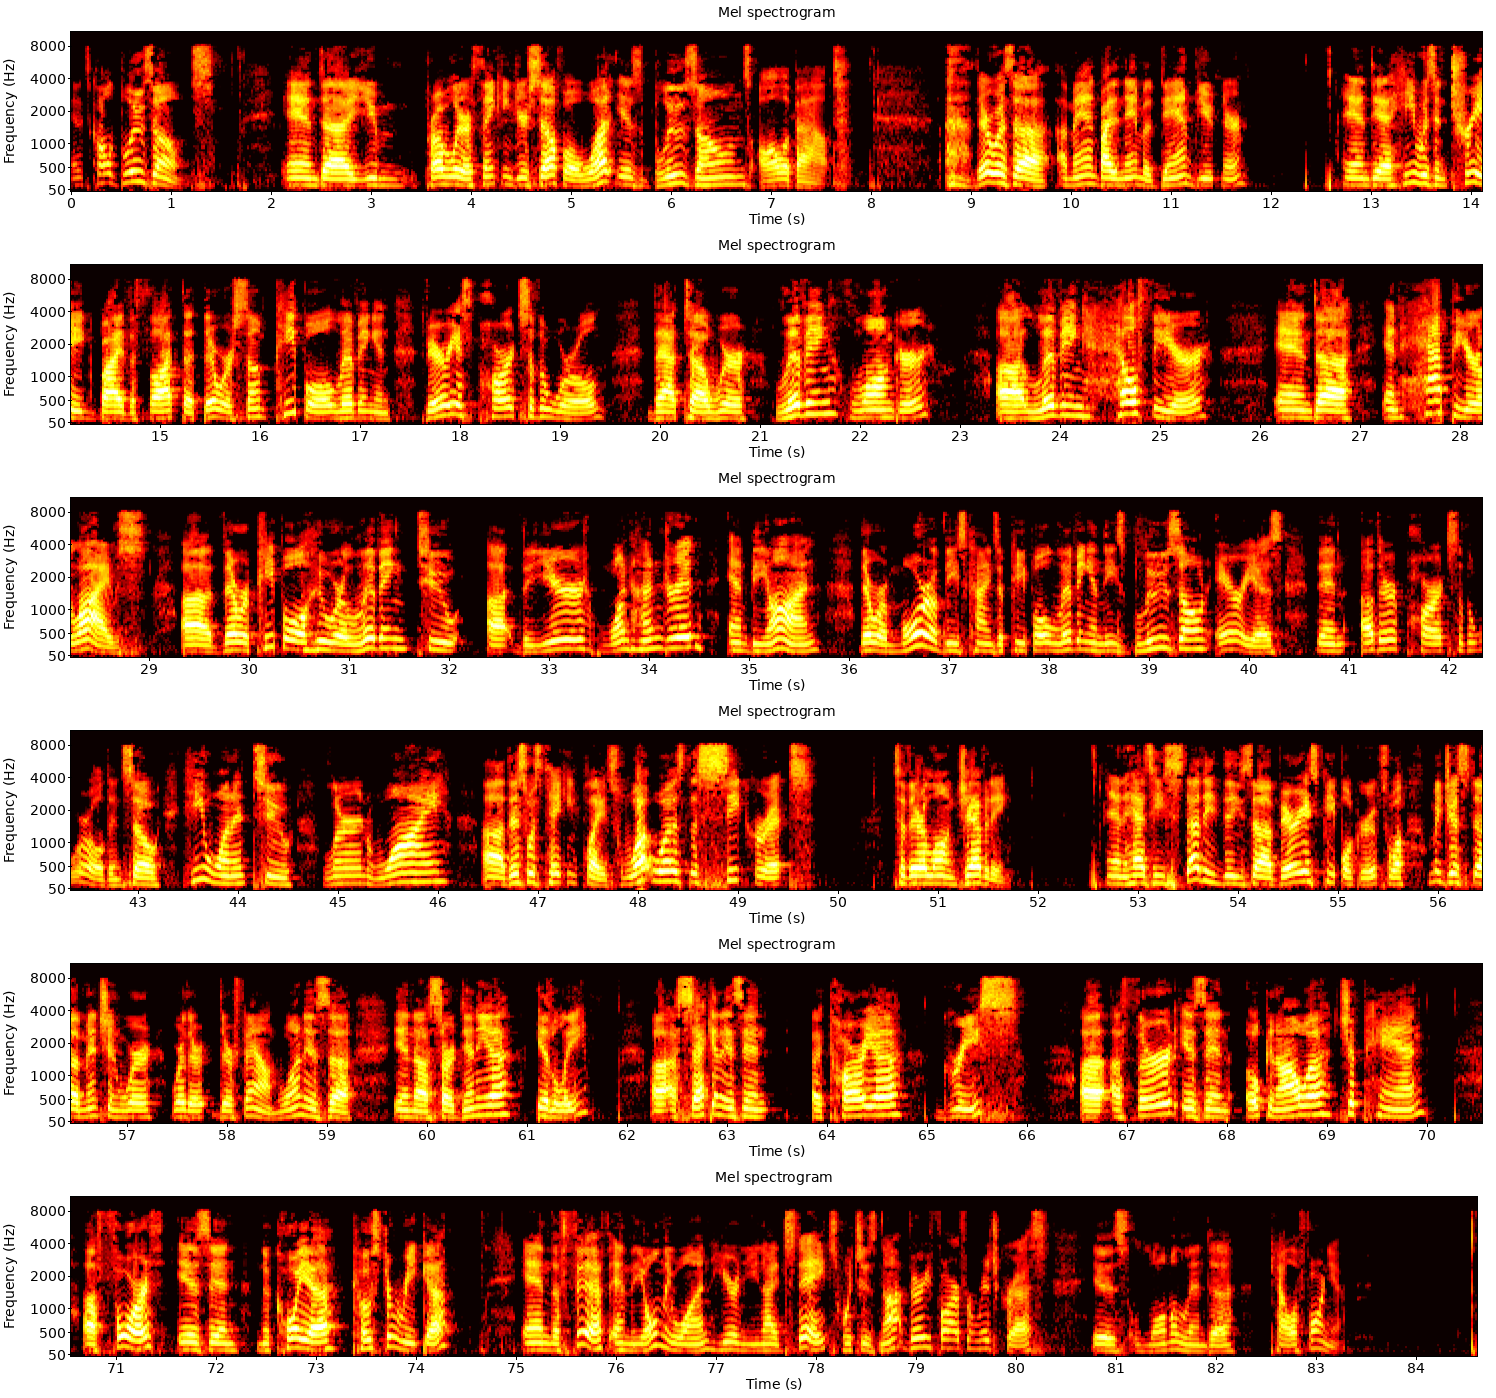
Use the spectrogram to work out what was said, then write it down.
and it's called Blue Zones. And uh, you probably are thinking to yourself, well, what is Blue Zones all about? There was a, a man by the name of Dan Buettner, and uh, he was intrigued by the thought that there were some people living in various parts of the world that uh, were living longer, uh, living healthier, and uh, and happier lives. Uh, there were people who were living to uh, the year 100 and beyond. There were more of these kinds of people living in these blue zone areas than other parts of the world. And so he wanted to learn why uh, this was taking place. What was the secret to their longevity? And as he studied these uh, various people groups, well, let me just uh, mention where where they're they're found. One is uh, in uh, Sardinia, Italy. Uh, a second is in Icaria, Greece. Uh, a third is in Okinawa, Japan. A fourth is in Nicoya, Costa Rica. And the fifth, and the only one here in the United States, which is not very far from Ridgecrest, is Loma Linda, California.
